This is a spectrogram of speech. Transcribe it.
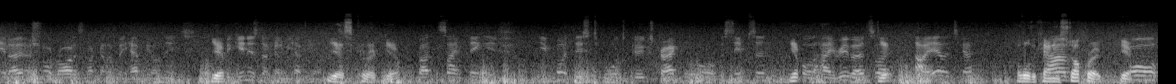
you know, a short rider's not going to be happy on this. Yep. A beginner's not going to be happy on this. Yes, correct. Yep. But the same thing, if you point this towards Googs Track or the Simpson Yep. or the Hay River, it's like, oh yeah, let's go. Or the canning Um, stock route. Yeah. Or,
